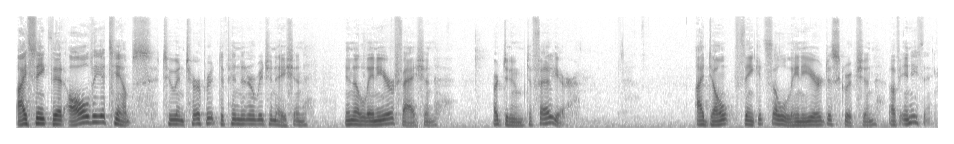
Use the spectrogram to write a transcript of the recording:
I think that all the attempts to interpret dependent origination in a linear fashion are doomed to failure. I don't think it's a linear description of anything.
